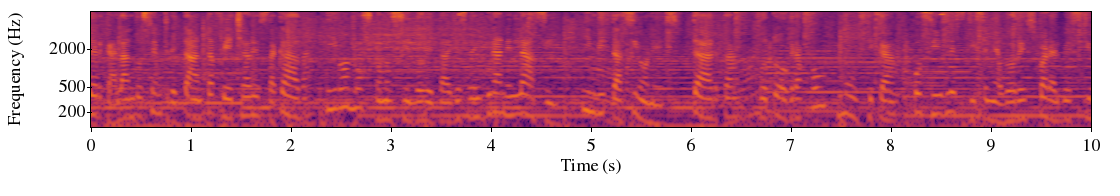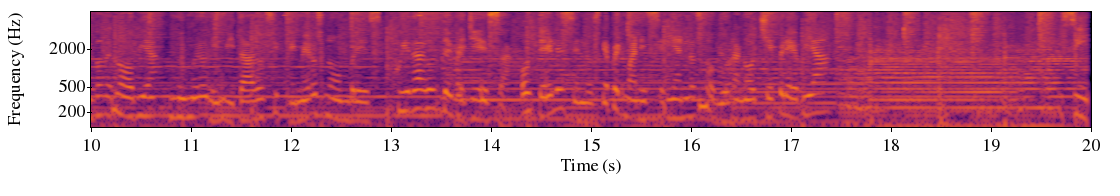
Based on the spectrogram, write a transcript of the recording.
intercalándose entre tanta fecha destacada, íbamos conociendo detalles del gran enlace, invitaciones, tarta, fotógrafo, música, posibles diseñadores para el vestido de novia, número de invitados y primeros nombres, cuidados de belleza, hoteles en los que permanecerían los novios la noche previa. Sí,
